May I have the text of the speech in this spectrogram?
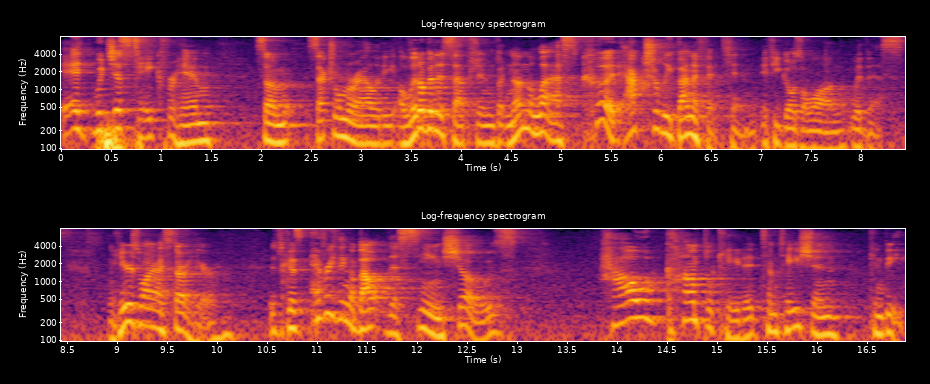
It would just take for him some sexual morality, a little bit of deception, but nonetheless could actually benefit him if he goes along with this. And here's why I start here is because everything about this scene shows how complicated temptation can be.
